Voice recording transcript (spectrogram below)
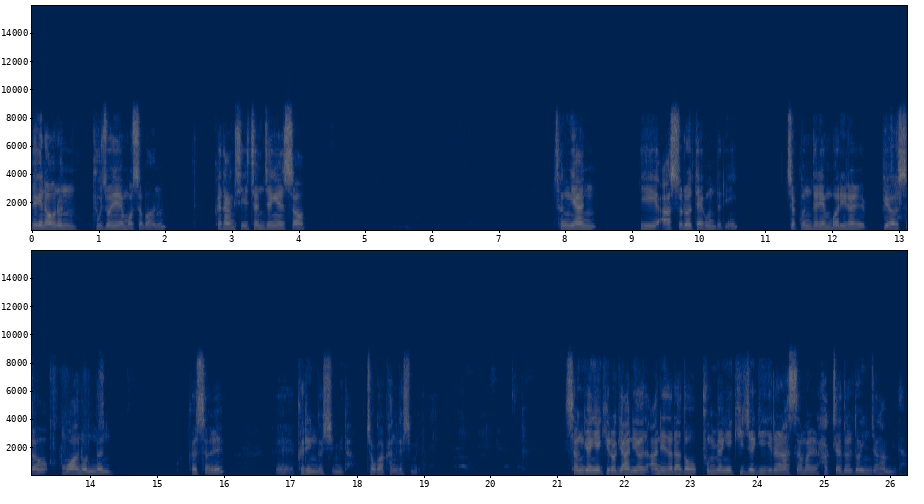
여기 나오는 부조의 모습은 그 당시 전쟁에서 승리한 이 아수르 대군들이 적군들의 머리를 베어서 모아놓는 것을 그린 것입니다. 조각한 것입니다. 성경의 기록이 아니더라도 분명히 기적이 일어났음을 학자들도 인정합니다.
